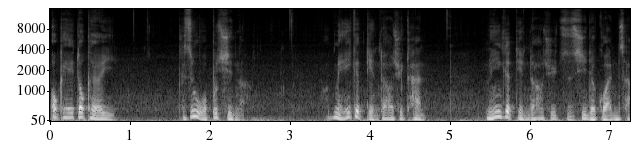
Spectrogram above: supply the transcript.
OK 都可以。可是我不行啊，每一个点都要去看。每一个点都要去仔细的观察，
